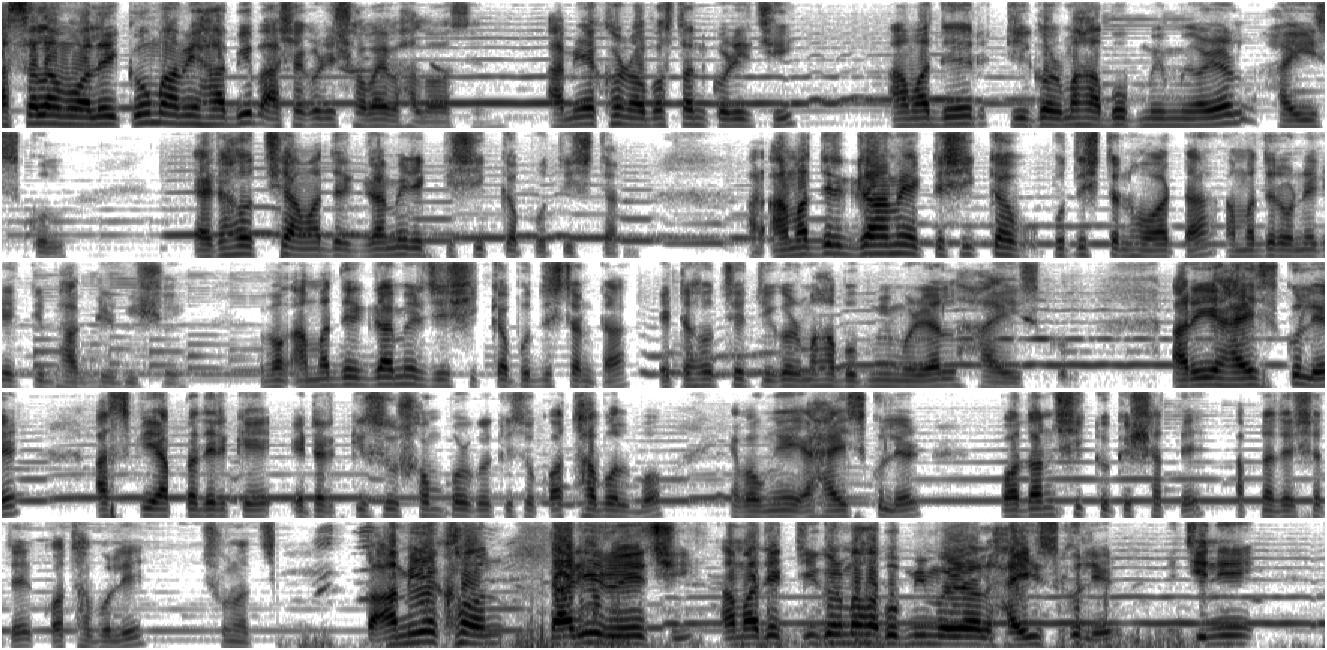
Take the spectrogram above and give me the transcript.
আসসালামু আলাইকুম, আমি হাবিব, আশা করি সবাই ভালো আছেন। আমি এখন অবস্থান করেছি আমাদের টিগর মাহবুব মেমোরিয়াল হাই স্কুল। এটা হচ্ছে আমাদের গ্রামের একটি শিক্ষা প্রতিষ্ঠান। আর আমাদের গ্রামে একটি শিক্ষা প্রতিষ্ঠান হওয়াটা আমাদের অনেক একটি ভাগ্যের বিষয়। এবং আমাদের গ্রামের যে শিক্ষা প্রতিষ্ঠানটা, এটা হচ্ছে টিগর মাহবুব মেমোরিয়াল হাই স্কুল। আর এই হাই স্কুলের আজকে আপনাদেরকে এটার কিছু সম্পর্ক, কিছু কথা বলব এবং এই হাই স্কুলের প্রধান শিক্ষকের সাথে আপনাদের সাথে কথা বলে শোনাচ্ছি। তো আমি এখন দাঁড়িয়ে রয়েছি আমাদের টিগর মাহবুব মেমোরিয়াল হাই স্কুলের, যিনি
